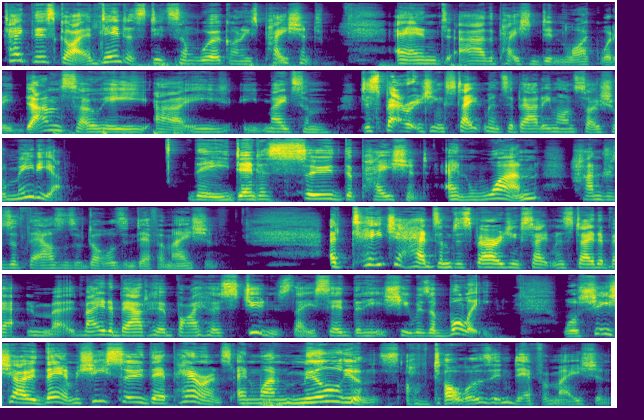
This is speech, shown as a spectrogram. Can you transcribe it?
Take this guy. A dentist did some work on his patient, and uh, the patient didn't like what he'd done, so he, uh, he he made some disparaging statements about him on social media. The dentist sued the patient and won hundreds of thousands of dollars in defamation. A teacher had some disparaging statements made about her by her students. They said that he, she was a bully. Well, she showed them, she sued their parents and won millions of dollars in defamation.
